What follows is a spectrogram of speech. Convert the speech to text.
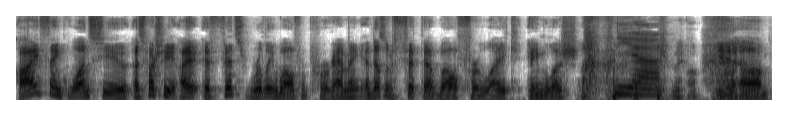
I think once you, especially, I, it fits really well for programming. It doesn't fit that well for like English. Yeah. you know? Yeah. Um,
